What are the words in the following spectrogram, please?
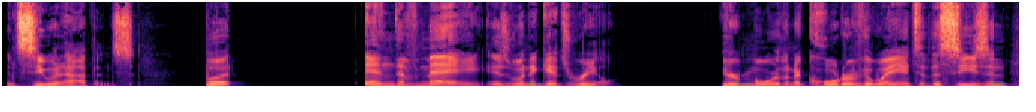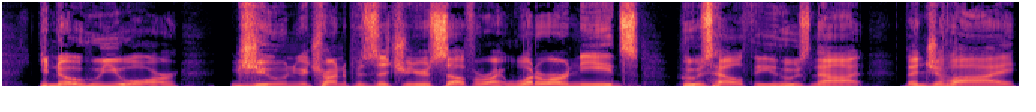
and see what happens. But end of May is when it gets real. You're more than a quarter of the way into the season. You know who you are. June, you're trying to position yourself all right. What are our needs? Who's healthy? Who's not? Then July,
